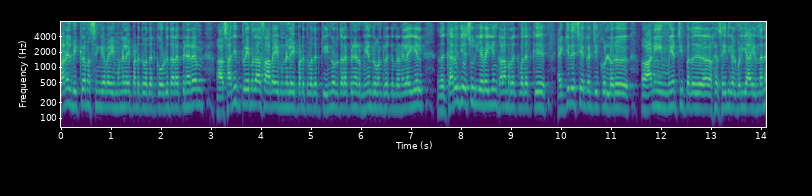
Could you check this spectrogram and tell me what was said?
ரணில் விக்ரமசிங்கவை முன்னிலைப்படுத்துவதற்கு ஒரு தரப்பினரும் சஜித் பிரேமதாசாவை முன்னிலைப்படுத்துவதற்கு இன்னொரு தரப்பினர் முயன்று கொண்டிருக்கின்ற நிலையில் அது கரு ஜெயசூரியவையும் களமிறக்குவதற்கு ஐக்கிய தேசிய கட்சிக்குள் ஒரு அணி முயற்சிப்பதாக செய்திகள் வெளியாகியிருந்தன.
